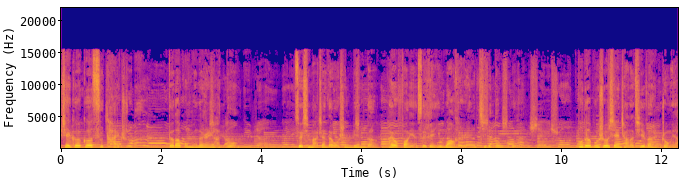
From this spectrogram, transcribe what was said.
这歌歌词太直白，得到共鸣的人也很多。最起码站在我身边的，还有放眼随便一望的人，基本都哭了。不得不说，现场的气氛很重要，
